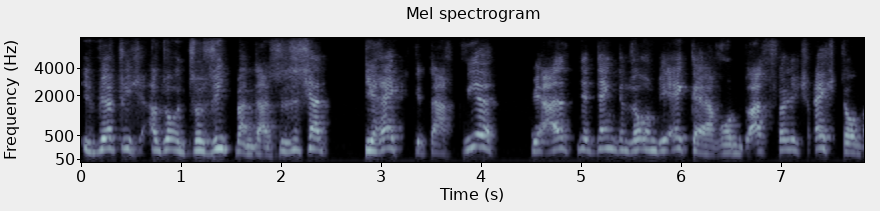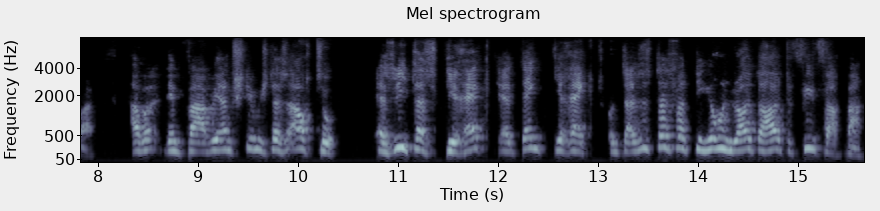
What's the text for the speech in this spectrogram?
wirklich, also und so sieht man das. Es ist ja direkt gedacht. Wir, wir Alten, wir denken so um die Ecke herum. Du hast völlig recht, Thomas. Aber dem Fabian stimme ich das auch zu. Er sieht das direkt, er denkt direkt. Und das ist das, was die jungen Leute heute vielfach machen.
